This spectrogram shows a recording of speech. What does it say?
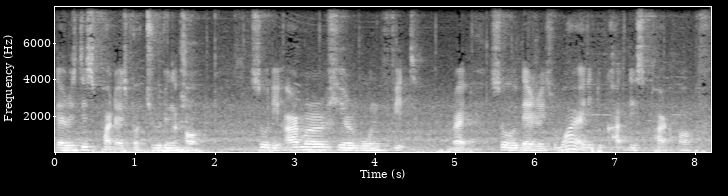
there is this part that is protruding out. So the armor here won't fit right? So there is why I need to cut this part off.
